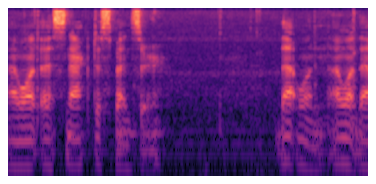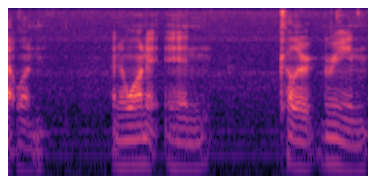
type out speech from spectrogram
I want a snack dispenser. That one, I want that one. And I want it in color green.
